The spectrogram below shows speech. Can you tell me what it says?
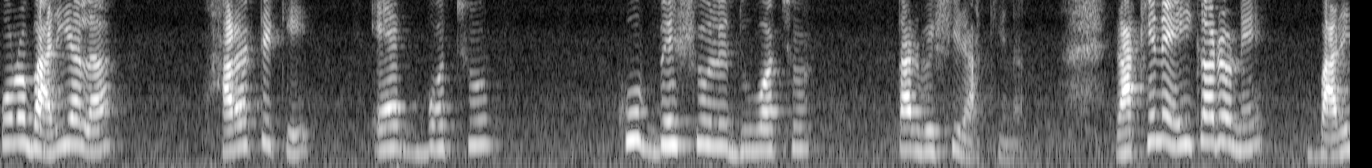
কোনো বাড়িওয়ালা ভাড়াটেকে এক বছর, খুব বেশি হলে দু বছর তার বেশি রাখে না। রাখে না এই কারণে বাড়ি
